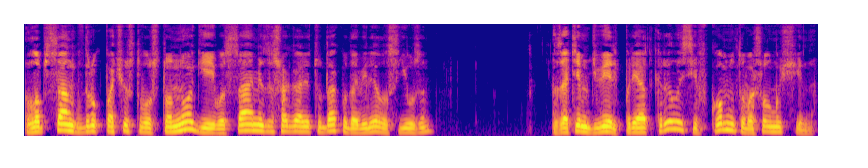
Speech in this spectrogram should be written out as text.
Лобсанг вдруг почувствовал, что ноги его сами зашагали туда, куда велела Сьюзен. Затем дверь приоткрылась, и в комнату вошел мужчина.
